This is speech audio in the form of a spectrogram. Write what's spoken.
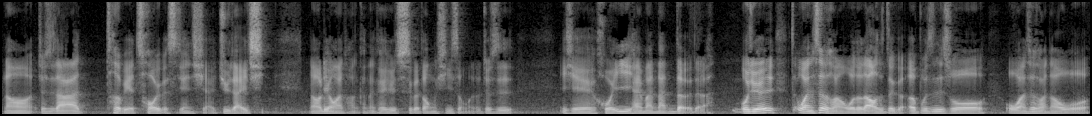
然后就是大家特别凑一个时间起来聚在一起，然后练完团可能可以去吃个东西什么的，就是一些回忆还蛮难得的啦。我觉得玩社团我得到的是这个，而不是说我玩社团然后我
